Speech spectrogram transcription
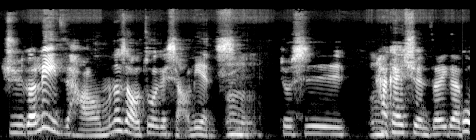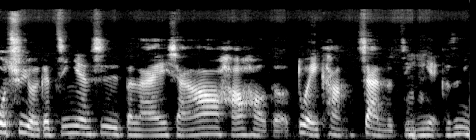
举个例子好了，我们那时候做一个小练习，就是。他可以选择一个过去有一个经验是本来想要好好的对抗战的经验，可是你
